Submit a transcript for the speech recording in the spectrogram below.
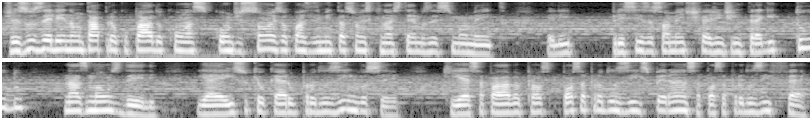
Jesus ele não está preocupado com as condições ou com as limitações que nós temos nesse momento. Ele precisa somente que a gente entregue tudo nas mãos dele. E é isso que eu quero produzir em você. Que essa palavra possa produzir esperança, possa produzir fé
